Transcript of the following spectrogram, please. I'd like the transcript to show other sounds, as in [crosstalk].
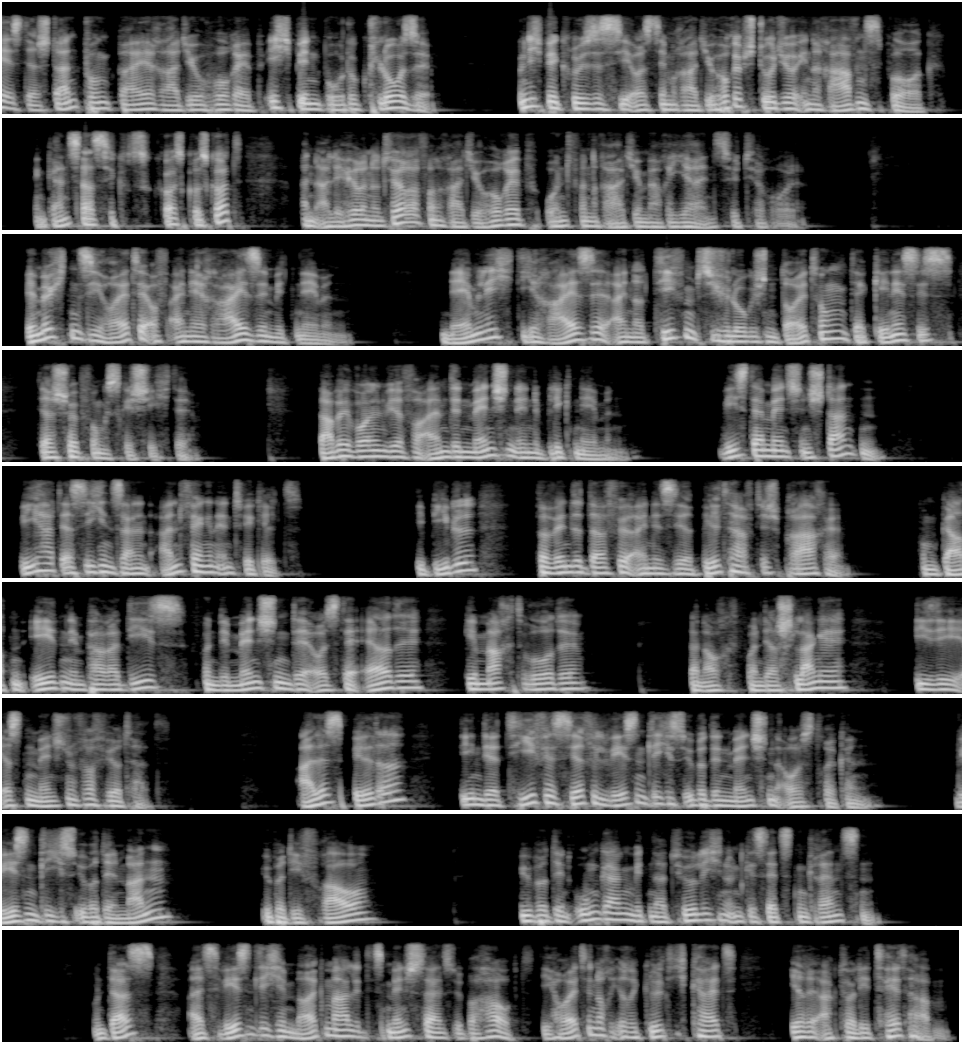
Hier ist der Standpunkt bei Radio Horeb. Ich bin Bodo Klose und ich begrüße Sie aus dem Radio Horeb Studio in Ravensburg. Ein ganz herzliches Grüß Gott an alle Hörerinnen und Hörer von Radio Horeb und von Radio Maria in Südtirol. Wir möchten Sie heute auf eine Reise mitnehmen, nämlich die Reise einer tiefen psychologischen Deutung der Genesis der Schöpfungsgeschichte. Dabei wollen wir vor allem den Menschen in den Blick nehmen. Wie ist der Mensch entstanden? Wie hat er sich in seinen Anfängen entwickelt? Die Bibel verwendet dafür eine sehr bildhafte Sprache. Vom Garten Eden im Paradies, von dem Menschen, der aus der Erde gemacht wurde, dann auch von der Schlange, die die ersten Menschen verführt hat. Alles Bilder, die in der Tiefe sehr viel Wesentliches über den Menschen ausdrücken. Wesentliches über den Mann, über die Frau, über den Umgang mit natürlichen und gesetzten Grenzen. Und das als wesentliche Merkmale des Menschseins überhaupt, die heute noch ihre Gültigkeit, ihre Aktualität haben.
